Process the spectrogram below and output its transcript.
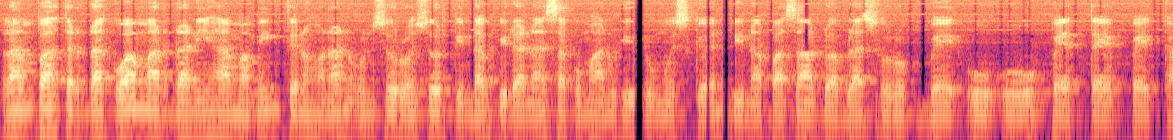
Lampah terdakwa Mardani Hamaming tenuhonan unsur-unsur tindak pidana sakumaha dirumuskeun dina pasal 12 huruf B UU PTPK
